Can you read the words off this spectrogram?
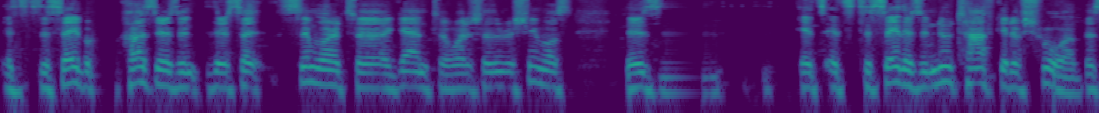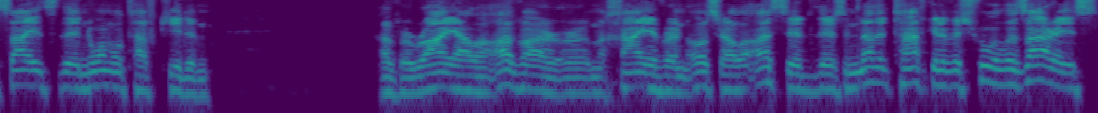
It's to say because there's a, there's a similar to again to what it says in Rishimos. There's it's it's to say there's a new tafkid of shvua besides the normal tafkidim of a raya ala avar or a mechayev or an osir ala asid. There's another tafkid of a shvua lazares,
